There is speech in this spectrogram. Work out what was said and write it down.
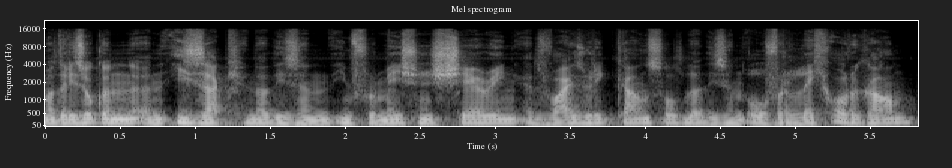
Maar er is ook een, een ISAC, dat is een Information Sharing Advisory Council. Dat is een overlegorgaan,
